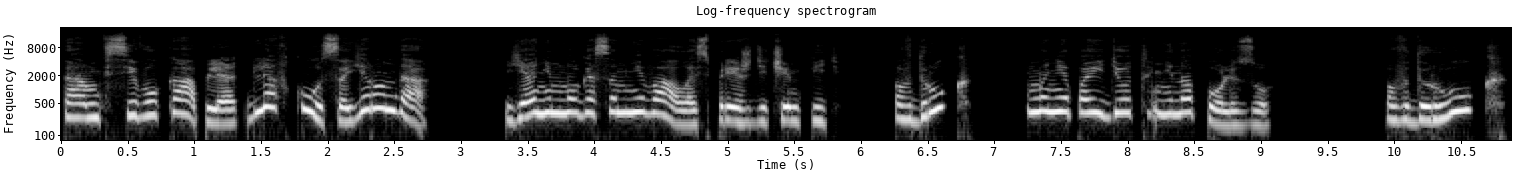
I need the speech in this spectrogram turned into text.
Там всего капля, для вкуса, ерунда. Я немного сомневалась, прежде чем пить. Вдруг мне пойдет не на пользу. Вдруг...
